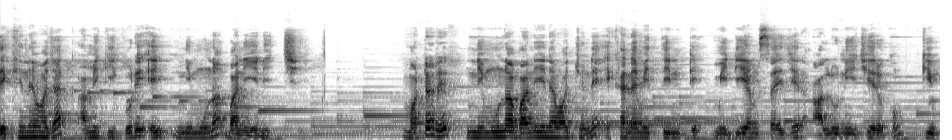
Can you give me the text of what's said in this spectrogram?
দেখে নেওয়া যাক আমি কি করে এই নিমুনা বানিয়ে নিচ্ছি। মটরের নিমুনা বানিয়ে নেওয়ার জন্য এখানে আমি তিনটে মিডিয়াম সাইজের আলু নিয়েছি এরকম কিউব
